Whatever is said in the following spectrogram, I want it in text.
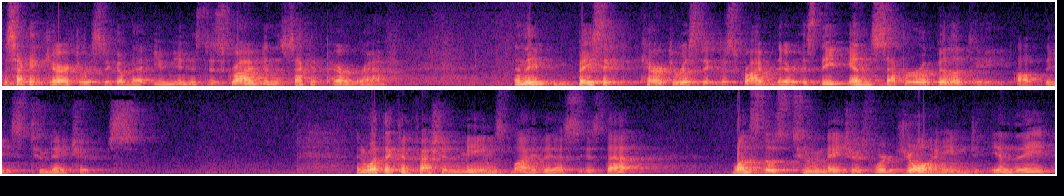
The second characteristic of that union is described in the second paragraph and the basic characteristic described there is the inseparability of these two natures. And what the confession means by this is that once those two natures were joined in the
